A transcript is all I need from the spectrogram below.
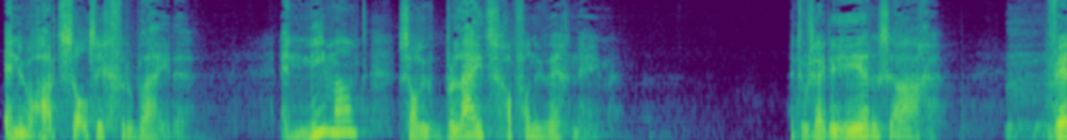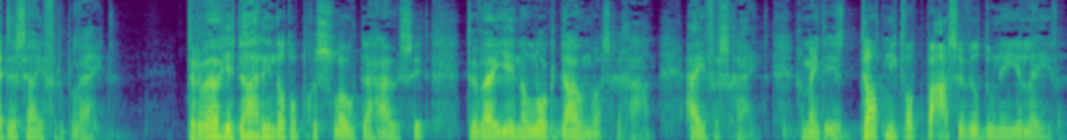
En uw hart zal zich verblijden. En niemand zal uw blijdschap van u wegnemen. En toen zij de Heere zagen, werden zij verblijd. Terwijl je daar in dat opgesloten huis zit, terwijl je in een lockdown was gegaan. Hij verschijnt. Gemeente, is dat niet wat Pasen wil doen in je leven?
